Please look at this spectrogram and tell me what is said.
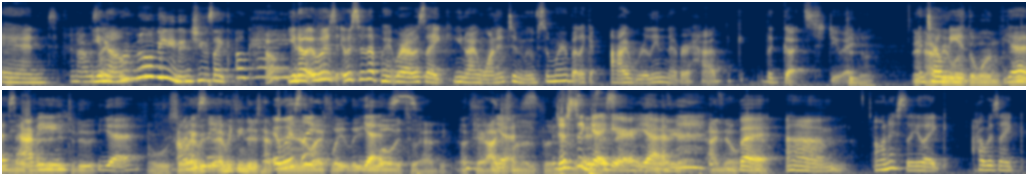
And And I was You like, know. "We're moving," and she was like, "Okay." Oh. you know, it was it was to that point where I was like, you know, I wanted to move somewhere, but like I really never had like, the guts to do it. To do. And Until Abby me was the one who yes, Abby. you to do it. Yeah. Oh, so Honestly, every, everything that has happened in your like- life lately, yes. you owe it to Abby. Okay, I yes. just wanted to put it. Just to there. get here, same. yeah. yeah, I know. I But um honestly, like I was like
